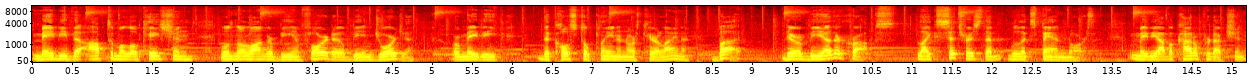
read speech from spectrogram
Maybe the optimal location will no longer be in Florida, it'll be in Georgia, or maybe the coastal plain of North Carolina. But there will be other crops like citrus that will expand north, maybe avocado production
